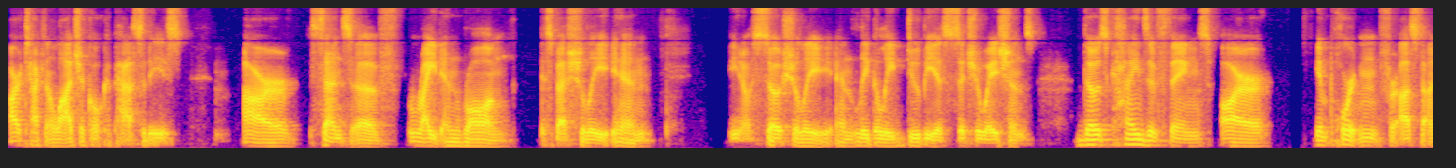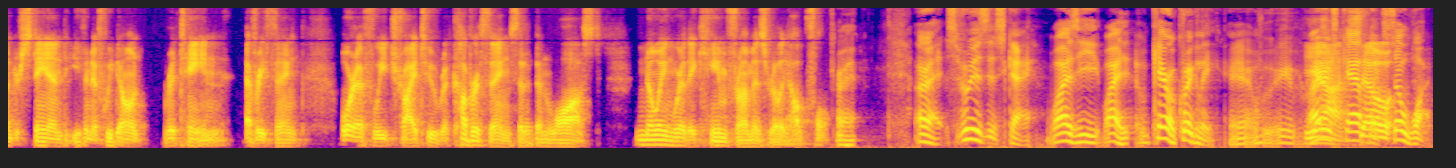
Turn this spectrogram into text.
our technological capacities, our sense of right and wrong, especially in you know socially and legally dubious situations those kinds of things are important for us to understand even if we don't retain everything or if we try to recover things that have been lost knowing where they came from is really helpful Right. All right. So who is this guy? Why is he? Why Carroll Quigley? Yeah, Irish Yeah, Catholic. so- So, what?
